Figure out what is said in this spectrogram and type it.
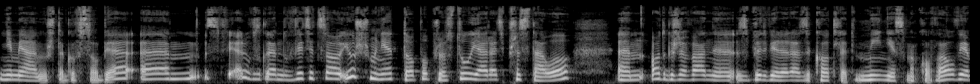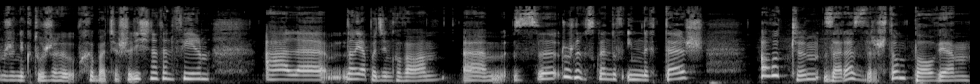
nie miałam już tego w sobie, um, z wielu względów. Wiecie co, już mnie to po prostu jarać przestało. Um, odgrzewany zbyt wiele razy kotlet mi nie smakował. Wiem, że niektórzy chyba cieszyli się na ten film, ale no ja podziękowałam. Z różnych względów innych też o czym zaraz zresztą powiem.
